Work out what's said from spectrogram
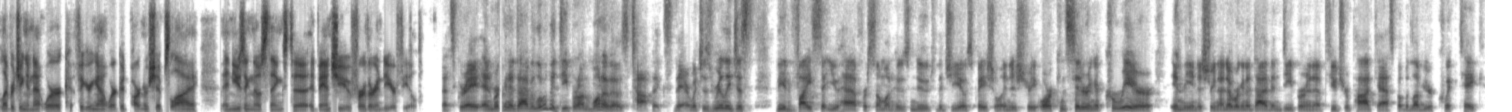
leveraging a network, figuring out where good partnerships lie, and using those things to advance you further into your field. That's great. And we're going to dive a little bit deeper on one of those topics there, which is really just the advice that you have for someone who's new to the geospatial industry or considering a career in the industry. And I know we're going to dive in deeper in a future podcast, but would love your quick take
